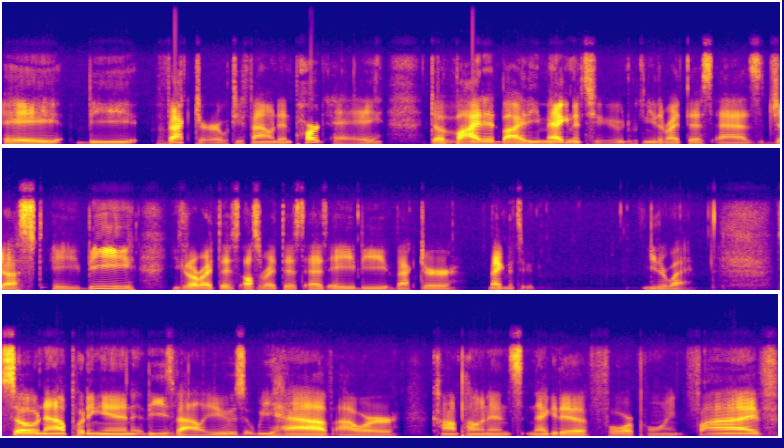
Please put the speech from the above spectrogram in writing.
AB vector, which we found in part A, divided by the magnitude. We can either write this as just AB. You could write this, also write this as AB vector magnitude. Either way. So now putting in these values, we have our components negative 4.5,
